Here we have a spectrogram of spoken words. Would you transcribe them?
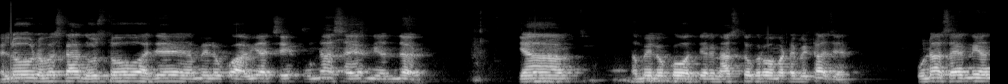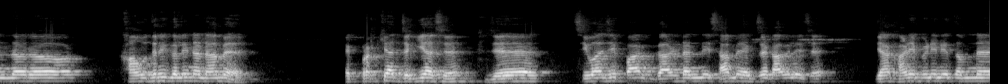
હેલો, નમસ્કાર દોસ્તો. આજે અમે લોકો આવ્યા છે ઉના શહેરની અંદર. ત્યાં અમે લોકો અત્યારે નાસ્તો કરવા માટે બેઠા છે. ઉના શહેરની અંદર ખાઉંધરી ગલીના નામે એક પ્રખ્યાત જગ્યા છે, જે શિવાજી પાર્ક ગાર્ડનની સામે એક્ઝેક્ટ આવેલી છે. જ્યાં ખાણીપીણીની તમને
